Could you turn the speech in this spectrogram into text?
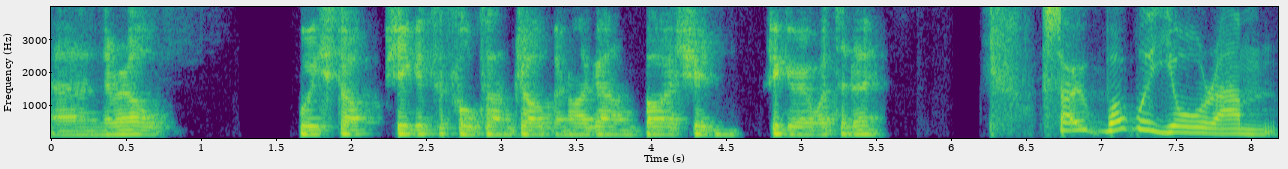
uh, Narelle. We stop. She gets a full time job, and I go and buy a shed and figure out what to do. So, what were your um,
